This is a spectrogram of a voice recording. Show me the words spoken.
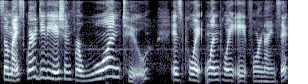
So my squared deviation for 1, 2 is 1.8496.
